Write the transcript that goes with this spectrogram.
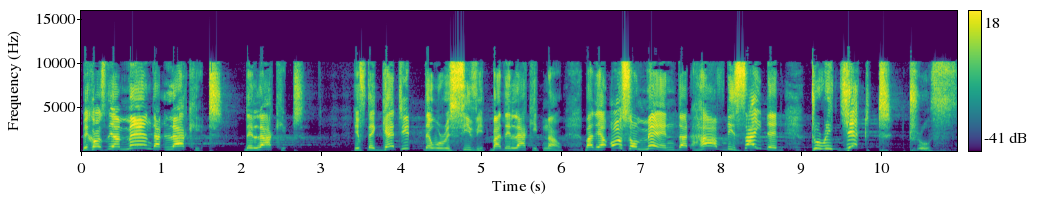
Because there are men that lack it. They lack it. If they get it, they will receive it, but they lack it now. But there are also men that have decided to reject truth.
